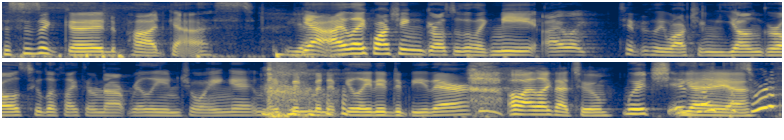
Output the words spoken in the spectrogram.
This is a good podcast. Yeah. Yeah. I like watching girls who look like me. I like typically watching young girls who look like they're not really enjoying it and they've been manipulated to be there, Oh, I like that too. which is Yeah, like yeah, yeah. a sort of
